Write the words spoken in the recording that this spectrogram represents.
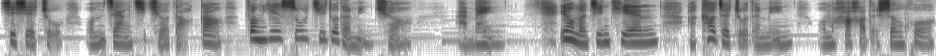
谢谢主，我们这样祈求祷告，奉耶稣基督的名求，阿门。因为我们今天啊，靠着主的名，我们好好的生活，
